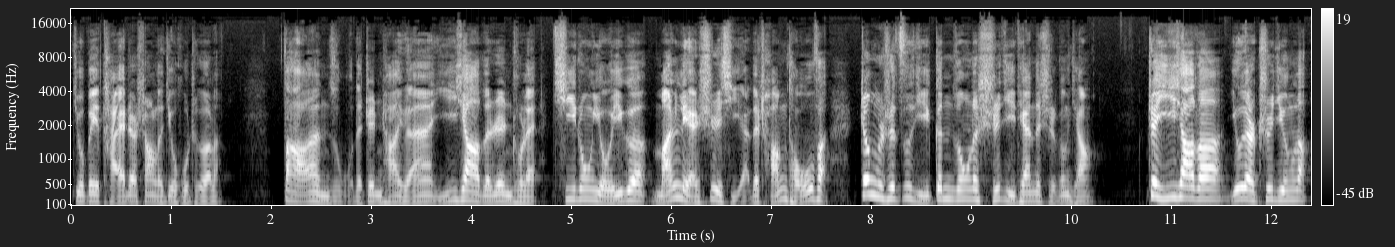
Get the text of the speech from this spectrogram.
就被抬着上了救护车了。大案组的侦查员一下子认出来，其中有一个满脸是血的长头发，正是自己跟踪了十几天的史更强。这一下子有点吃惊了，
